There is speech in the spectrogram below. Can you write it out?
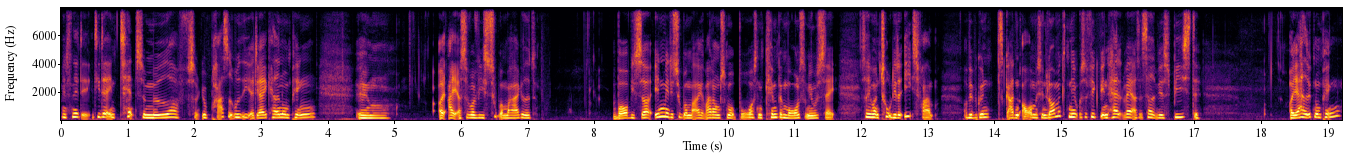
Men sådan et, de der intense møder, som jo presset ud i, at jeg ikke havde nogen penge. Øhm, og, ej, og så var vi i supermarkedet, hvor vi så, inde midt i supermarkedet, var der nogle små borer, sådan en kæmpe mall som i USA. Så hævde han to liter is frem, og vi begyndte at skære den over med sin lommekniv, og så fik vi en halv hver, og så sad vi og spiste. Og jeg havde ikke nogen penge.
